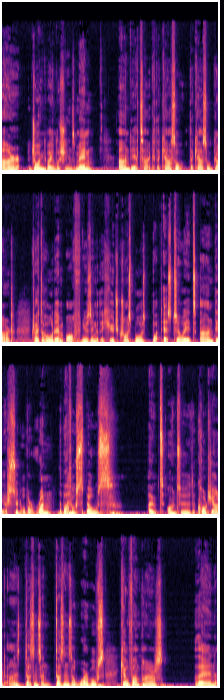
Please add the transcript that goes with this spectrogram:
are joined by Lucian's men and they attack the castle. The castle guard try to hold them off using the huge crossbows, but it's too late and they are soon overrun. The battle spills out onto the courtyard as dozens and dozens of werewolves kill vampires, then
